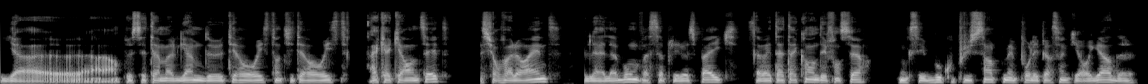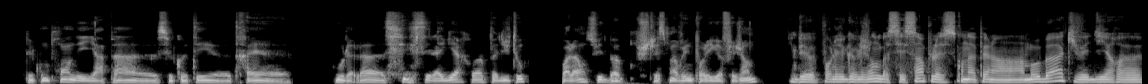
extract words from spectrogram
il y a un peu cet amalgame de terroristes, antiterroristes, AK-47. Sur Valorant, la, bombe va s'appeler le Spike, ça va être attaquant, défenseur. Donc c'est beaucoup plus simple, même pour les personnes qui regardent, de comprendre. Et il n'y a pas euh, ce côté euh, très euh, ouh là là c'est la guerre quoi. Pas du tout. Voilà ensuite bah je laisse Marvin pour League of Legends. Et pour League of Legends bah, c'est simple. C'est ce qu'on appelle un, MOBA qui veut dire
